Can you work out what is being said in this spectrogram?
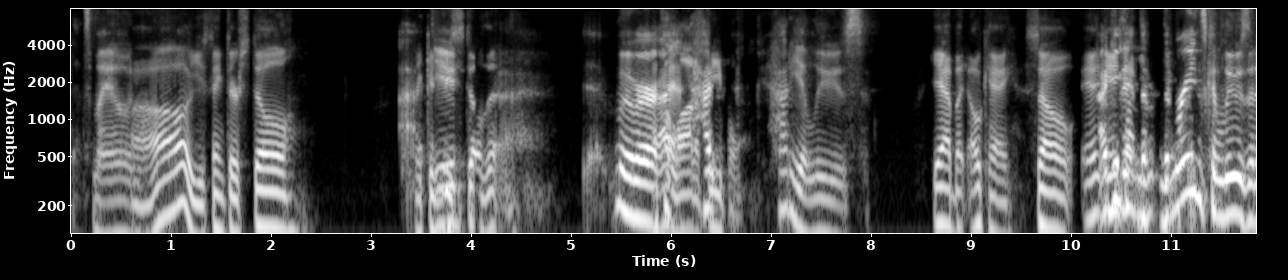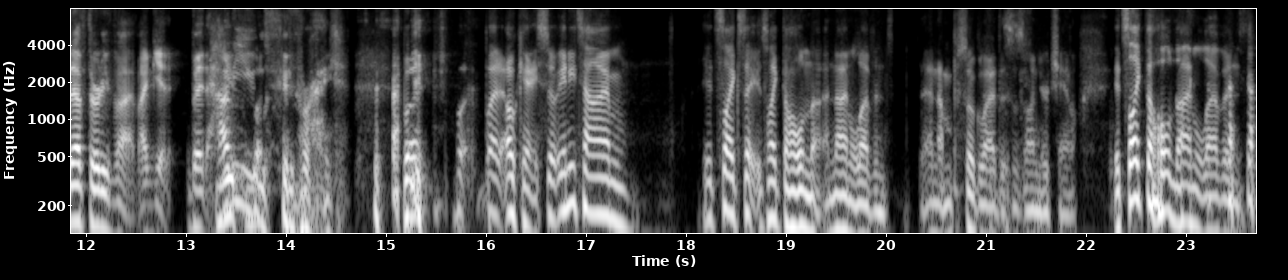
That's my own. Oh, you think they're still? uh, It could be dude, still there. mover. That's a I- lot of how, people. How do you lose? Yeah, but okay. So I get it. The, the Marines can lose an F thirty five. I get it. But how do you? right? But but but okay. So anytime it's like it's like the whole 9-11 and i'm so glad this is on your channel it's like the whole 9-11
